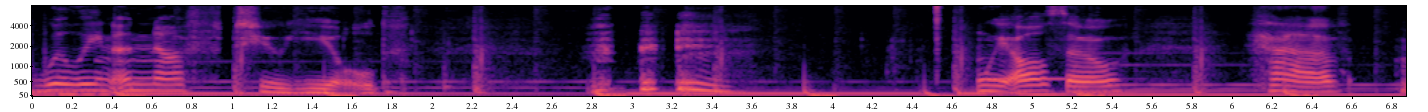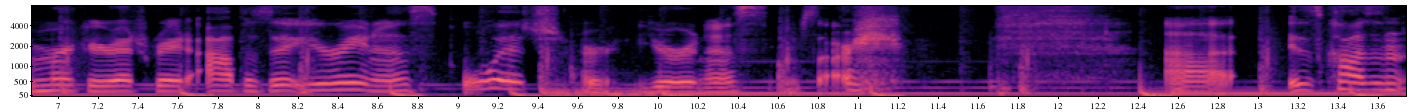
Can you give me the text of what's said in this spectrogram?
willing enough to yield. we also have Mercury retrograde opposite Uranus, which, or Uranus, I'm sorry. uh, is causing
